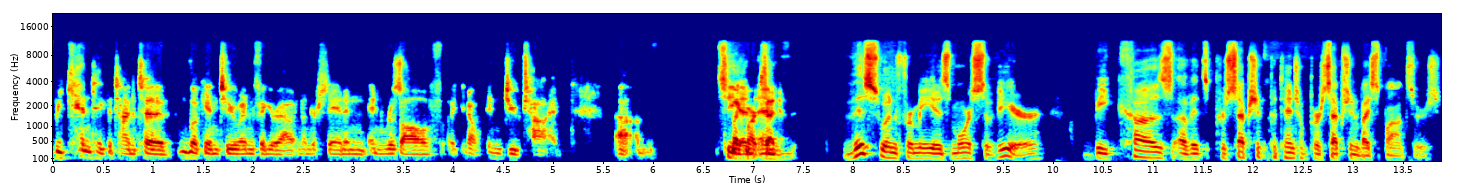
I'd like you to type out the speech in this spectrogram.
we can take the time to look into and figure out and understand and, and resolve, you know, in due time? Um, See, Like and- said. and This one for me is more severe because of its perception, potential perception by sponsors.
